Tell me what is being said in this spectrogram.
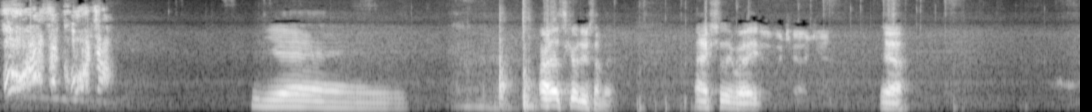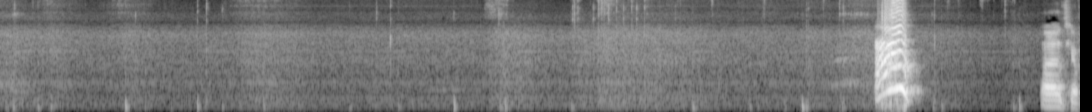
Who has a quarter? Yay. All right, let's go do something. Actually, wait. Yeah. Ah! All right, let's go.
